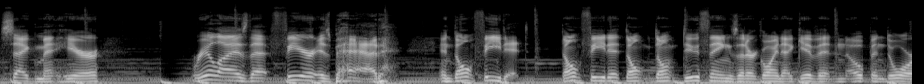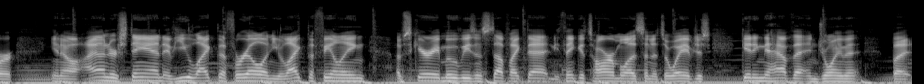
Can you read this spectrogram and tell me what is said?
segment here. Realize that fear is bad, and don't feed it. Don't feed it. Don't don't do things that are going to give it an open door. You know, I understand if you like the thrill and you like the feeling of scary movies and stuff like that, and you think it's harmless and it's a way of just getting to have that enjoyment, but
